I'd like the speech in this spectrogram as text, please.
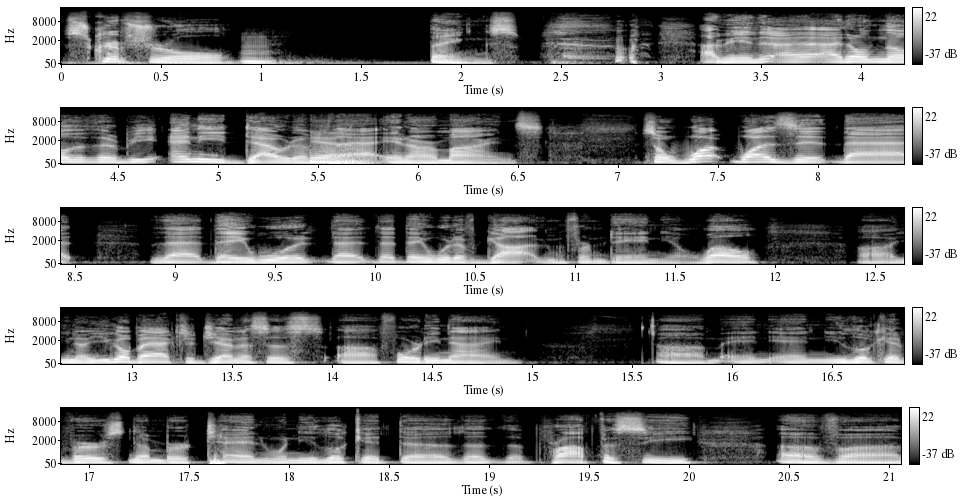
scriptural things. I mean, I, I don't know that there'd be any doubt of Yeah. that in our minds. So, what was it that that they would that, that they would have gotten from Daniel? Well, uh, you know, you go back to Genesis uh, forty nine. Um, and and you look at verse number ten when you look at the the, the prophecy of uh,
